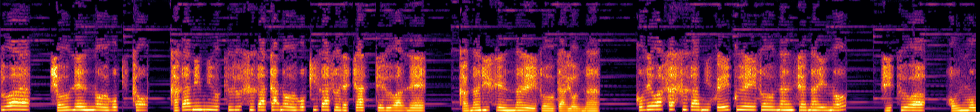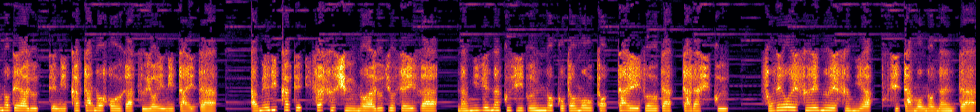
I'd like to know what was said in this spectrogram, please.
うわぁ、少年の動きと、鏡に映る姿の動きがずれちゃってるわね。かなり変な映像だよな。これはさすがにフェイク映像なんじゃないの？実は、本物であるって見方の方が強いみたいだ。アメリカテキサス州のある女性が、何気なく自分の子供を撮った映像だったらしく、それを SNS にアップしたものなんだ。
